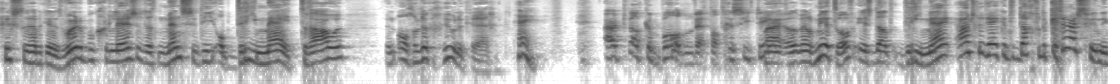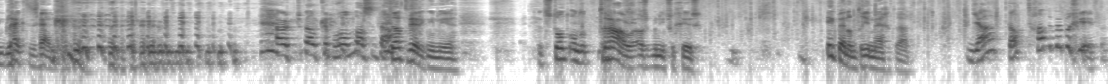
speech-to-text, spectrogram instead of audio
Gisteren heb ik in het woordenboek gelezen... dat mensen die op 3 mei trouwen... een ongelukkig huwelijk krijgen. Hé, Uit welke bron werd dat geciteerd? Maar wat mij nog meer trof, is dat 3 mei uitgerekend de dag van de kruisvinding blijkt te zijn. Uit welke bron was het dan? Dat weet ik niet meer. Het stond onder trouwen, als ik me niet vergis. Ik ben op 3 mei getrouwd. Ja, dat hadden we begrepen.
